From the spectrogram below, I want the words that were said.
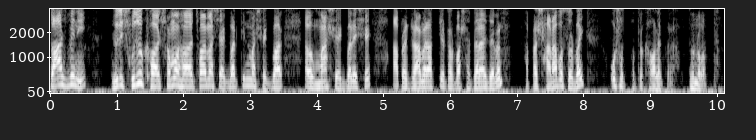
তো আসবেনই। যদি সুযোগ হয়, সময় হয়, ছয় মাসে একবার, তিন মাসে একবার এবং মাসে একবার এসে আপনার গ্রামের আত্মীয়টার বাসায় বেড়ায় যাবেন। আপনার সারা বছর ভাই ওষুধপত্র খাওয়া লাগবে না। ধন্যবাদ।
